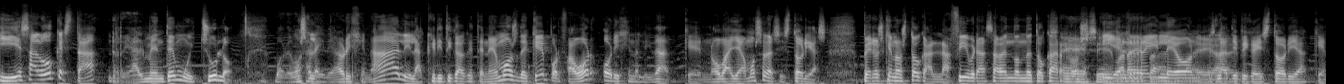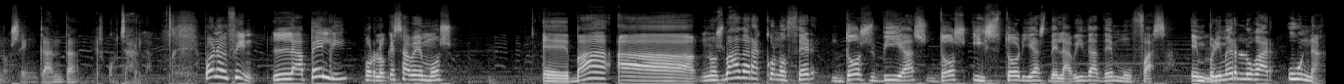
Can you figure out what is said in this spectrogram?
Y es algo que está realmente muy chulo. Volvemos a la idea original y la crítica que tenemos de que, por favor, originalidad, que no vayamos a las historias. Pero es que nos tocan la fibra, saben dónde tocarnos, Sí, sí, y el Rey para- León ahí, es la típica historia que nos encanta escucharla. Bueno, en fin, la peli, por lo que sabemos, eh, va a. nos va a dar a conocer dos vías, dos historias de la vida de Mufasa. Mm. En primer lugar, una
